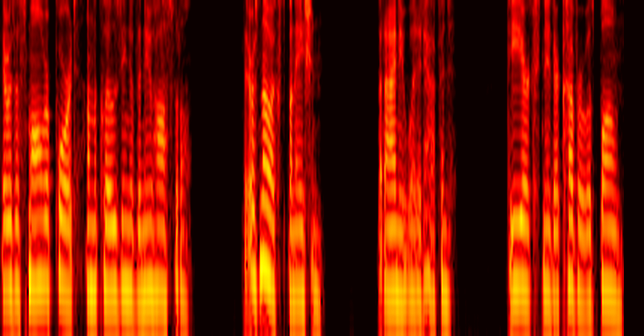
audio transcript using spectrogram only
there was a small report on the closing of the new hospital. There was no explanation, but I knew what had happened. The Yeerks knew their cover was blown.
